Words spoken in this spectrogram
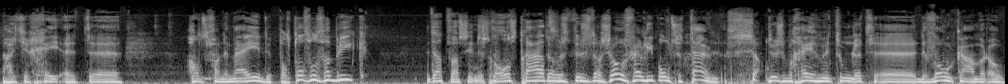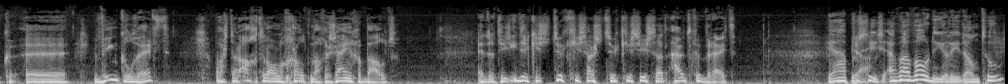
Dan had je het, eh, Hans van der Meijen, de pantoffelfabriek. Dat was in de schoolstraat. Dat was, dus dan zo ver liep onze tuin. Zo. Dus op een gegeven moment toen dat, eh, de woonkamer ook eh, winkel werd... was daarachter al een groot magazijn gebouwd. En dat is iedere keer stukjes aan stukjes is dat uitgebreid. Ja, precies. En waar woonden jullie dan toen?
